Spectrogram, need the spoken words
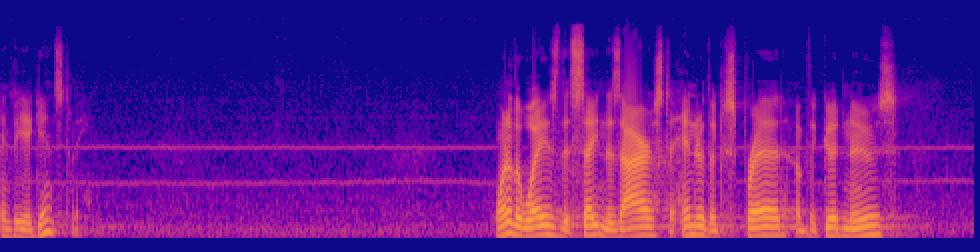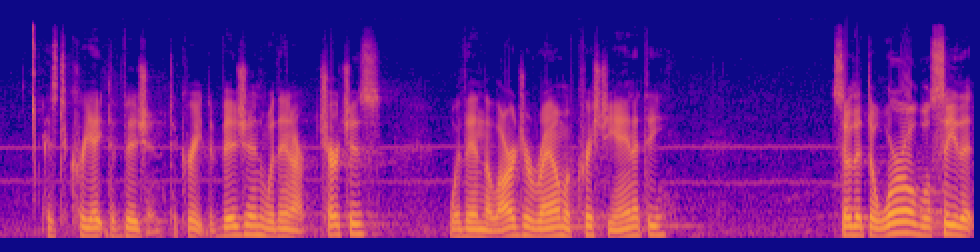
and be against me. One of the ways that Satan desires to hinder the spread of the good news is to create division, to create division within our churches, within the larger realm of Christianity, so that the world will see that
